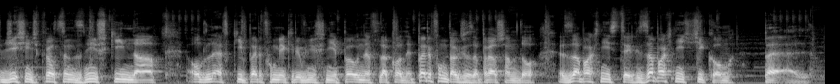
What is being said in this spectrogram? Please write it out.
10% zniżki na odlewki perfum, jak również niepełne flakony perfum, także zapraszam do zapachnistych zapachniści.com.pl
